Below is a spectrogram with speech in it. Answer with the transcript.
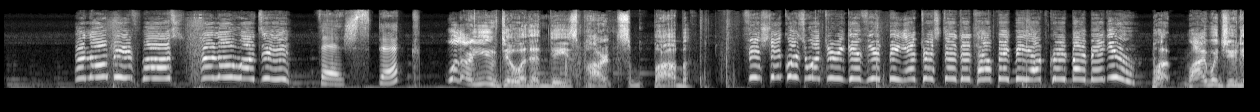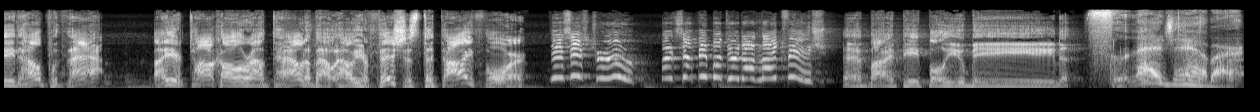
Hello, Beef Boss. Hello, Onesie. Fish stick? What are you doing in these parts, bub? Fish Stick was wondering if you'd be interested in helping me upgrade my menu. What? Why would you need help with that? I hear talk all around town about how your fish is to die for. This is true, but some people do not like fish. And by people, you mean. Sledgehammer.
